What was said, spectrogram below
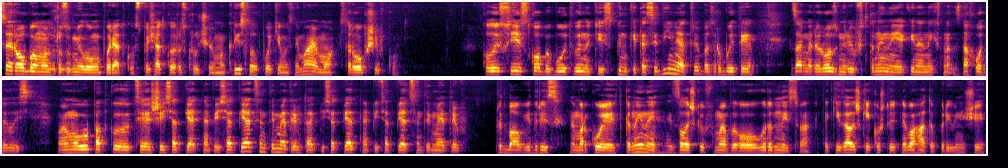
Все робимо в зрозумілому порядку. Спочатку розкручуємо крісло, потім знімаємо стару обшивку. Коли всі скоби будуть винуті з спинки та сидіння, треба зробити заміри розмірів тканини, які на них знаходились. В моєму випадку це 65 на 55 см та 55 на 55 см. Придбав відріз немаркої тканини із залишків меблевого виробництва. Такі залишки коштують небагато, порівнюючи,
